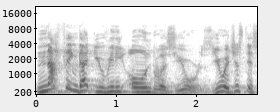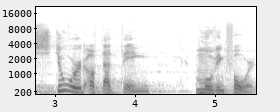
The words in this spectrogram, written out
nothing that you really owned was yours. You were just a steward of that thing moving forward.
